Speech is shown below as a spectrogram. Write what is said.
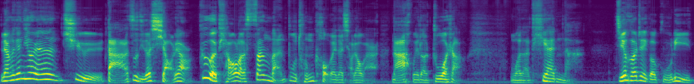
两个年轻人去打自己的小料，各调了三碗不同口味的小料碗，拿回了桌上。我的天哪！结合这个鼓励。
